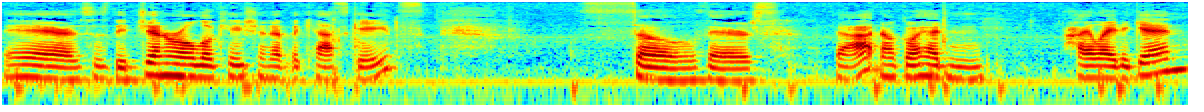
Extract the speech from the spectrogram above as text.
there, this is the general location of the Cascades. So there's that. Now go ahead and highlight again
